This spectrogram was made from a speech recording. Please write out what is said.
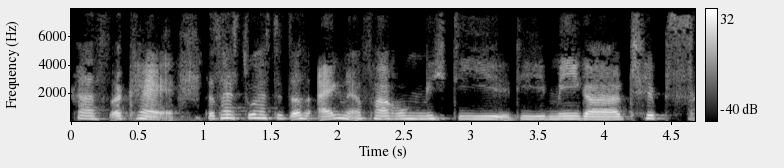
Krass, okay. Das heißt, du hast jetzt aus eigener Erfahrung nicht die, die Mega-Tipps,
